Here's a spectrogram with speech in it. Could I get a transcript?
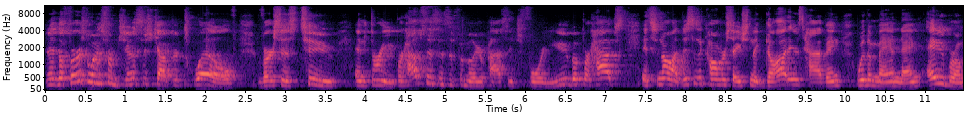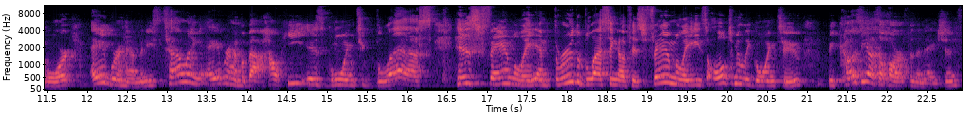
The first one is from Genesis chapter 12, verses 2 and 3. Perhaps this is a familiar passage for you, but perhaps it's not. This is a conversation that God is having with a man named Abram or Abraham. And he's telling Abraham about how he is going to bless his family. And through the blessing of his family, he's ultimately going to, because he has a heart for the nations,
